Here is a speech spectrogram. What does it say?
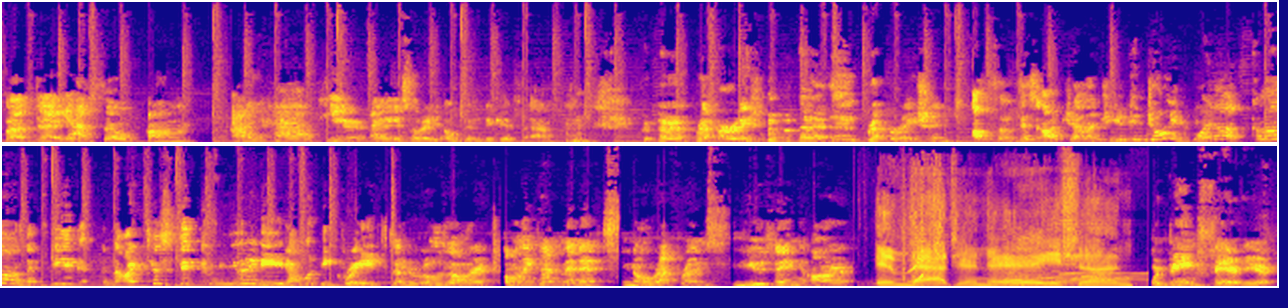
But uh, yeah, so um, I have here, I, it's already open because um, prepar preparation, preparation. Also, this art challenge, you can join. Why not? Come on, let's be an artistic community. That would be great. So the rules are only 10 minutes, no reference, using our imagination. We're being fair here.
